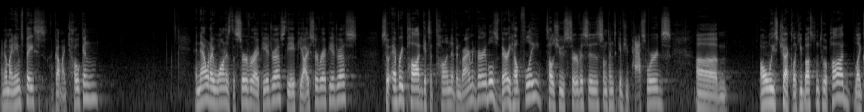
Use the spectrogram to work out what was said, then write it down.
I know my namespace, I've got my token. And now what I want is the server IP address, the API server IP address. So every pod gets a ton of environment variables, very helpfully. tells you services, sometimes it gives you passwords. Um, always check, like you bust into a pod, like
